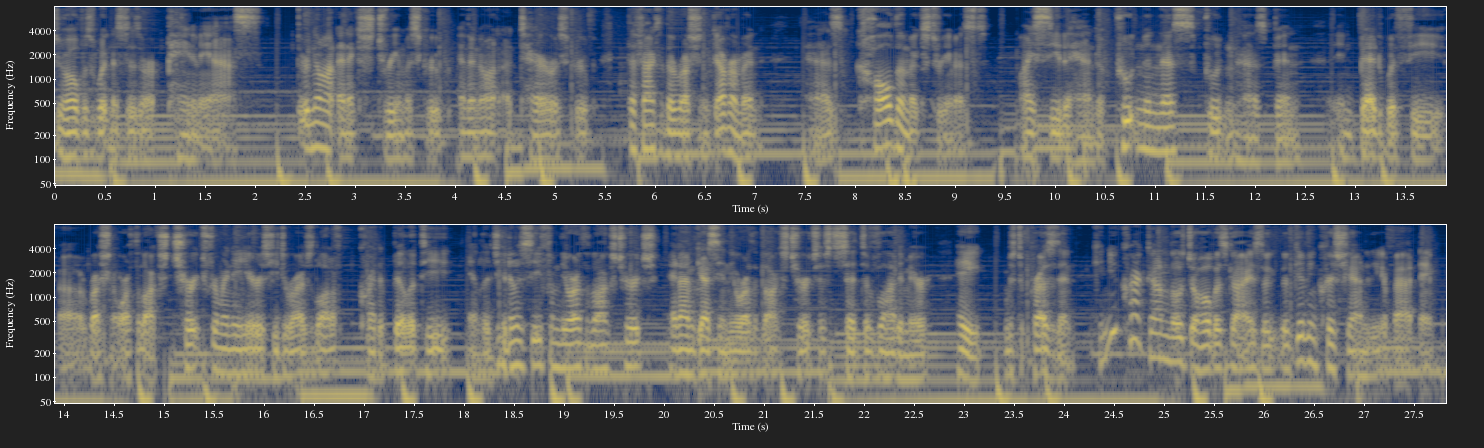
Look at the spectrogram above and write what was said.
Jehovah's Witnesses are a pain in the ass. They're not an extremist group and they're not a terrorist group. The fact that the Russian government has called them extremists, I see the hand of Putin in this. Putin has been in bed with the uh, Russian Orthodox Church for many years. He derives a lot of credibility and legitimacy from the Orthodox Church. And I'm guessing the Orthodox Church has said to Vladimir, hey, Mr. President, can you crack down on those Jehovah's guys? They're, they're giving Christianity a bad name.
